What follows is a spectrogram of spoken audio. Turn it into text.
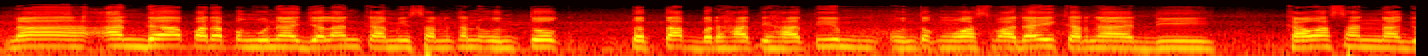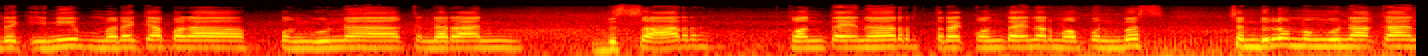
Nah, Anda para pengguna jalan kami sarankan untuk tetap berhati-hati untuk mewaspadai karena di kawasan Nagrek ini mereka para pengguna kendaraan besar, kontainer, trek kontainer maupun bus cenderung menggunakan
